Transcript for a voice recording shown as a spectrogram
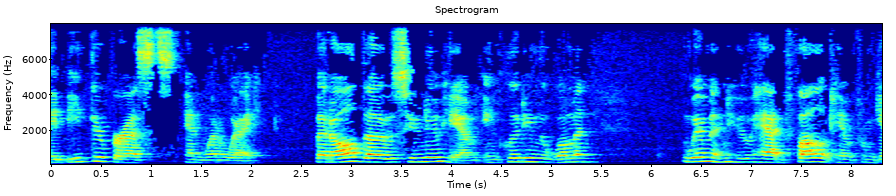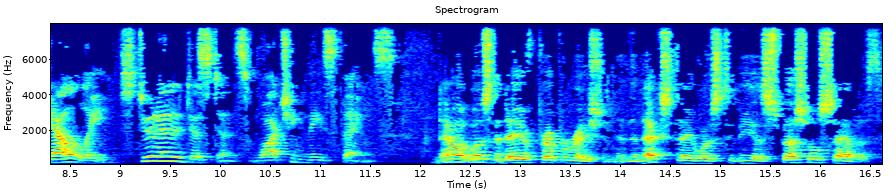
they beat their breasts and went away. But all those who knew him, including the woman, women who had followed him from Galilee, stood at a distance watching these things. Now it was the day of preparation, and the next day was to be a special Sabbath.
